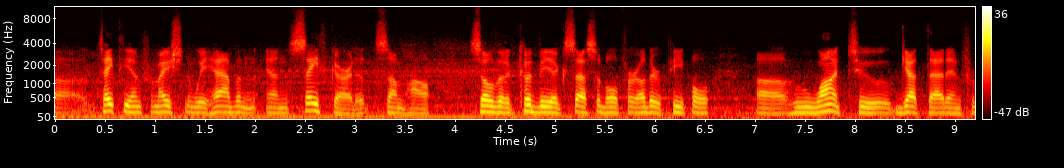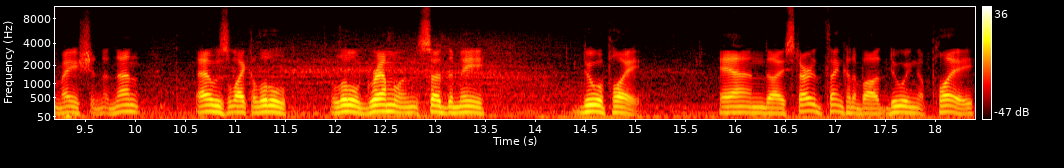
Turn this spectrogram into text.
uh, take the information we have and, and, safeguard it somehow so that it could be accessible for other people uh, who want to get that information. And then that was like a little, a little gremlin said to me, do a play. And I started thinking about doing a play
